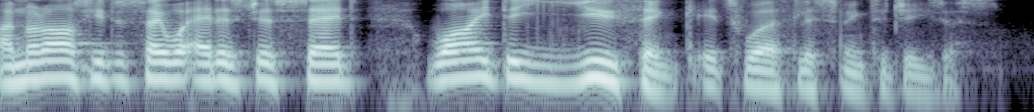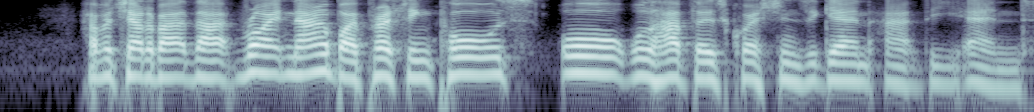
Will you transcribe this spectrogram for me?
I'm not asking you to say what Ed has just said. Why do you think it's worth listening to Jesus? Have a chat about that right now by pressing pause, or we'll have those questions again at the end.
